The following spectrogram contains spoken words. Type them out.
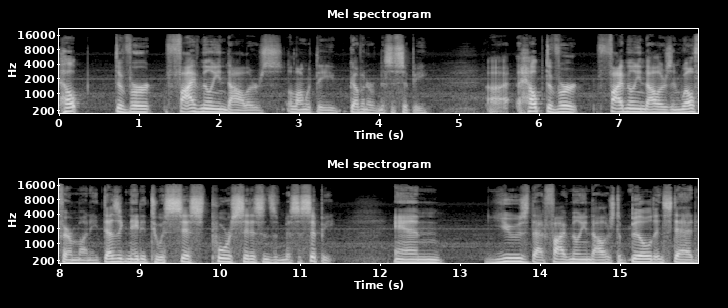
helped divert $5 million, along with the governor of Mississippi, uh, divert $5 million in welfare money designated to assist poor citizens of Mississippi and used that $5 million to build instead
